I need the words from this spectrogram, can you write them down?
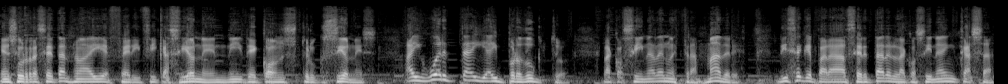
En sus recetas no hay esferificaciones ni deconstrucciones. Hay huerta y hay producto. La cocina de nuestras madres. Dice que para acertar en la cocina en casa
